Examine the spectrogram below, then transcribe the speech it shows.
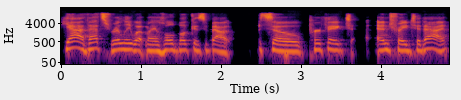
Yeah, that's really what my whole book is about. So perfect entry to that.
